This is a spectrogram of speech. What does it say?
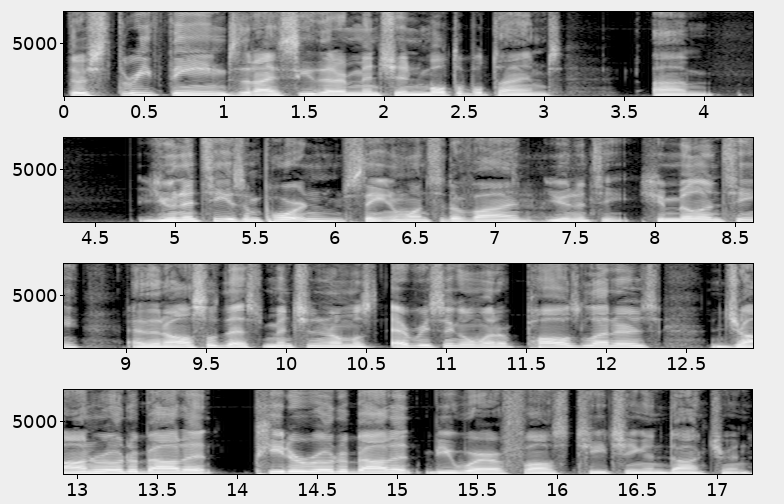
there's three themes that I see that are mentioned multiple times. Um, unity is important. Satan wants to divide. Unity, humility, and then also this mentioned in almost every single one of Paul's letters. John wrote about it. Peter wrote about it. Beware of false teaching and doctrine.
